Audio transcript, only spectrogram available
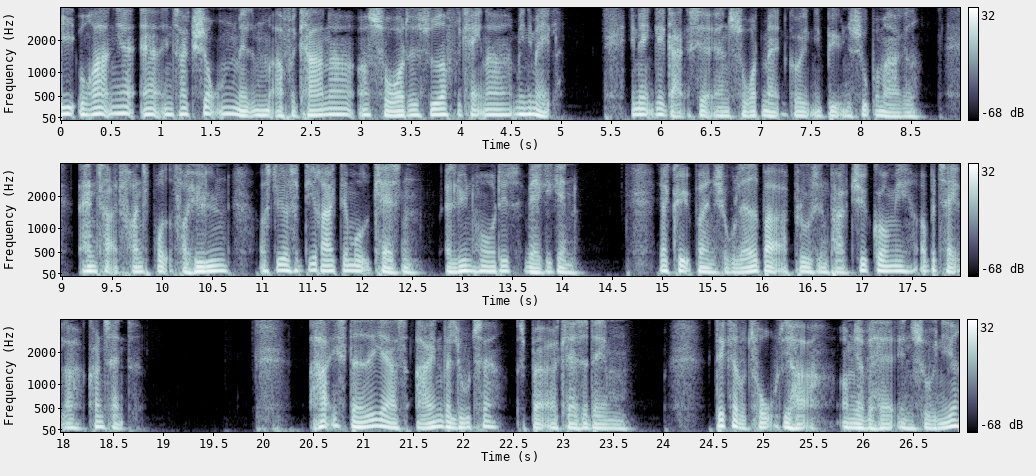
I Orania er interaktionen mellem afrikanere og sorte sydafrikanere minimal. En enkelt gang ser jeg en sort mand gå ind i byens supermarked. Han tager et franskbrød fra hylden og styrer sig direkte mod kassen, er lynhurtigt væk igen. Jeg køber en chokoladebar plus en pakke tyggegummi og betaler kontant. Har I stadig jeres egen valuta? spørger kassedamen. Det kan du tro, de har, om jeg vil have en souvenir.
